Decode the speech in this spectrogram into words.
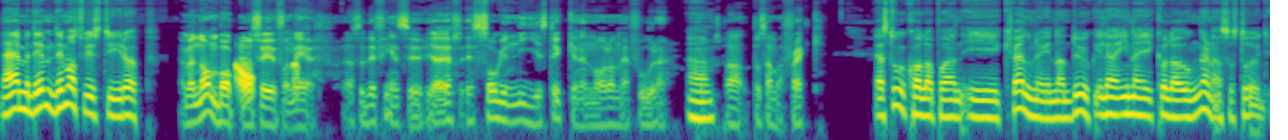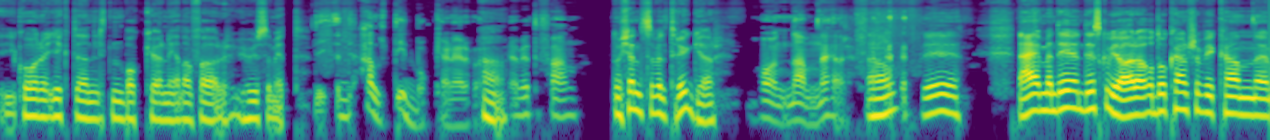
Nej, men det, det måste vi styra upp. Ja, men någon bock Ja. måste vi ju få ner. Alltså det finns ju, jag, jag, såg ju nio stycken en morgon när jag for här. Ja. På, på samma fläck. Jag stod och kollade på en ikväll nu innan du, innan jag gick och la ungarna så stod, igår gick det en liten bock här nedanför huset mitt. Det, det är alltid bock här nere. Ja. Jag vet inte fan. De kände sig väl trygg här. Har en namne här. Ja, det, nej men det, det ska vi göra och då kanske vi kan, eh,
